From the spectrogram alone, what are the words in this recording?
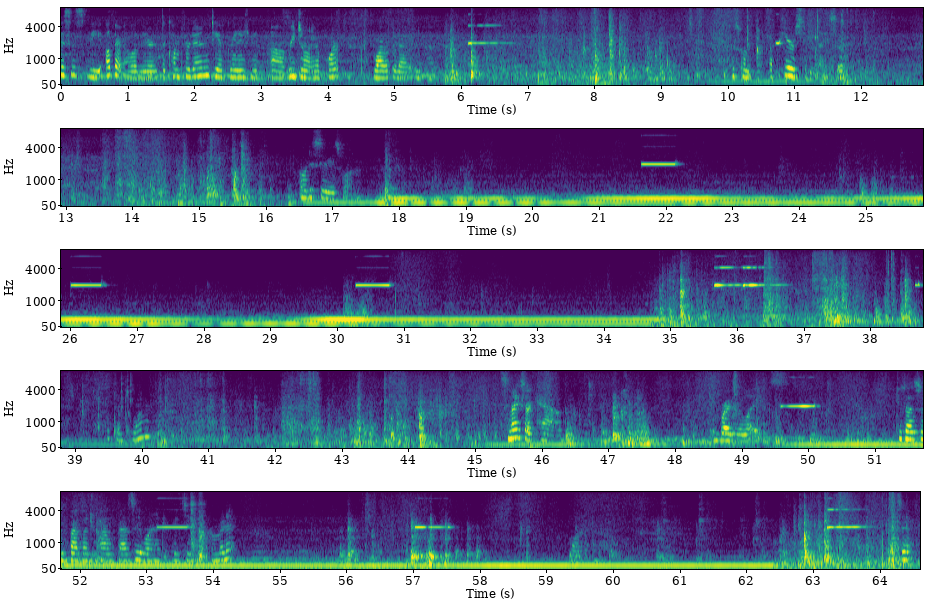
This is the other elevator, at the Comfort Inn, TF Greenwich uh, Regional Airport, Warwick, Rhode Island. This one appears to be nicer. Otis Series 1. One. It's nicer cab. Brighter lights. 2,500 pound capacity, 115 feet per minute. One. That's it.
